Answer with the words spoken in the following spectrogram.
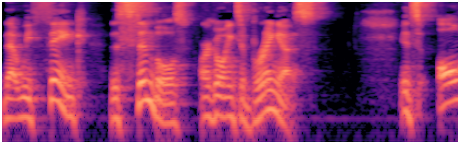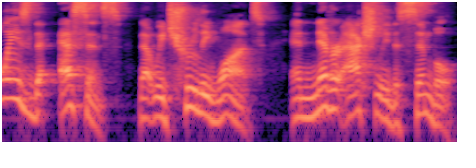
that we think the symbols are going to bring us. It's always the essence that we truly want and never actually the symbol.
